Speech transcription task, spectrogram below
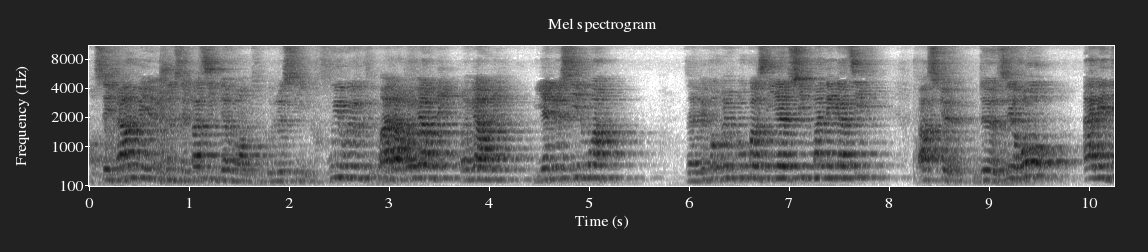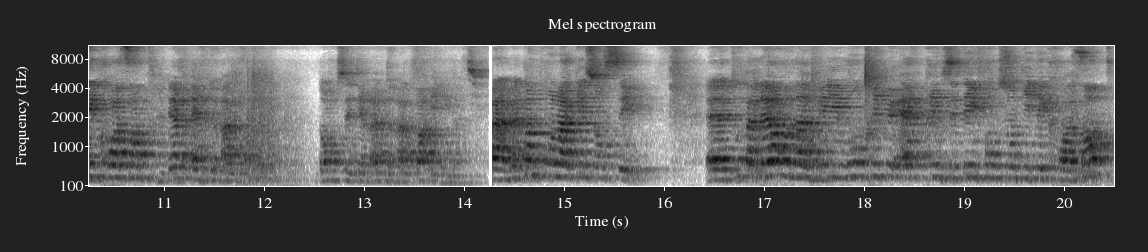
On ne sait jamais, je ne sais pas s'il demande le signe. Oui, oui, oui. Alors regardez, regardez, il y a le signe moins. Vous avez compris pourquoi il y a le signe moins négatif? Parce que de 0, elle est décroissante vers f de alpha. Donc, c'est-à-dire f de alpha est négatif. maintenant, pour la question C. Euh, tout à l'heure, on avait montré que f' c'était une fonction qui était croissante.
